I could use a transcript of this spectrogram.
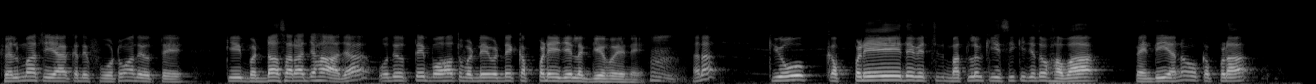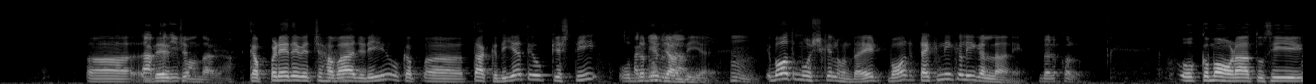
ਫਿਲਮਾਂ 'ਚ ਜਾਂ ਕਦੇ ਫੋਟੋਆਂ ਦੇ ਉੱਤੇ ਕਿ ਵੱਡਾ ਸਾਰਾ ਜਹਾਜ਼ ਆ ਉਹਦੇ ਉੱਤੇ ਬਹੁਤ ਵੱਡੇ ਵੱਡੇ ਕੱਪੜੇ ਜੇ ਲੱਗੇ ਹੋਏ ਨੇ। ਹਨਾ? ਕਿ ਉਹ ਕੱਪੜੇ ਦੇ ਵਿੱਚ ਮਤਲਬ ਕੀ ਸੀ ਕਿ ਜਦੋਂ ਹਵਾ ਪੈਂਦੀ ਆ ਨਾ ਉਹ ਕੱਪੜਾ ਦੇ ਵਿੱਚ ਕੱਪੜੇ ਦੇ ਵਿੱਚ ਹਵਾ ਜਿਹੜੀ ਉਹ ਧੱਕਦੀ ਆ ਤੇ ਉਹ ਕਿਸ਼ਤੀ ਉਧਰ ਨੂੰ ਜਾਂਦੀ। ਹੂੰ। ਇਹ ਬਹੁਤ ਮੁਸ਼ਕਿਲ ਹੁੰਦਾ ਇਹ ਬਹੁਤ ਟੈਕਨੀਕਲੀ ਗੱਲਾਂ ਨੇ। ਬਿਲਕੁਲ। ਉਹ ਘੁਮਾਉਣਾ ਤੁਸੀਂ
